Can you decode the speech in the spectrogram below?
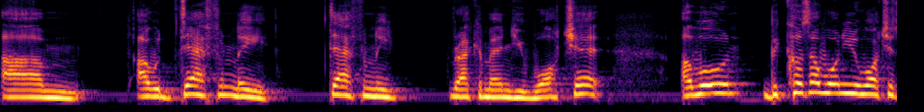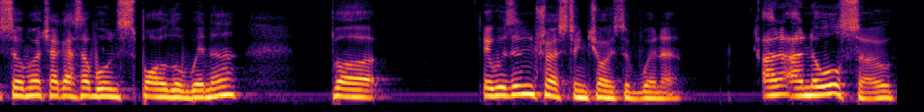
Um, I would definitely, definitely recommend you watch it. I won't because I want you to watch it so much. I guess I won't spoil the winner, but it was an interesting choice of winner, and, and also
